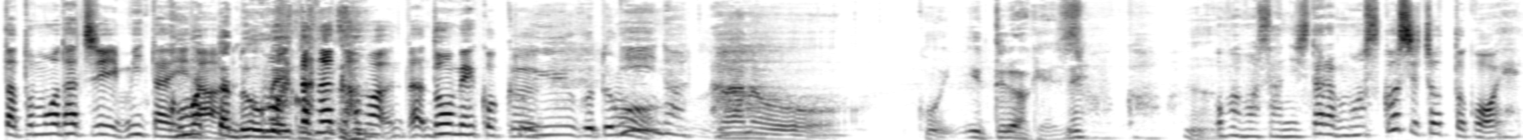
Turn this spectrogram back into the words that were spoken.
た友達みたいな。困った同盟国。困った仲間同盟国。ということもあのこう言ってるわけですね。そうか、うん。オバマさんにしたらもう少しちょっとこうえ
